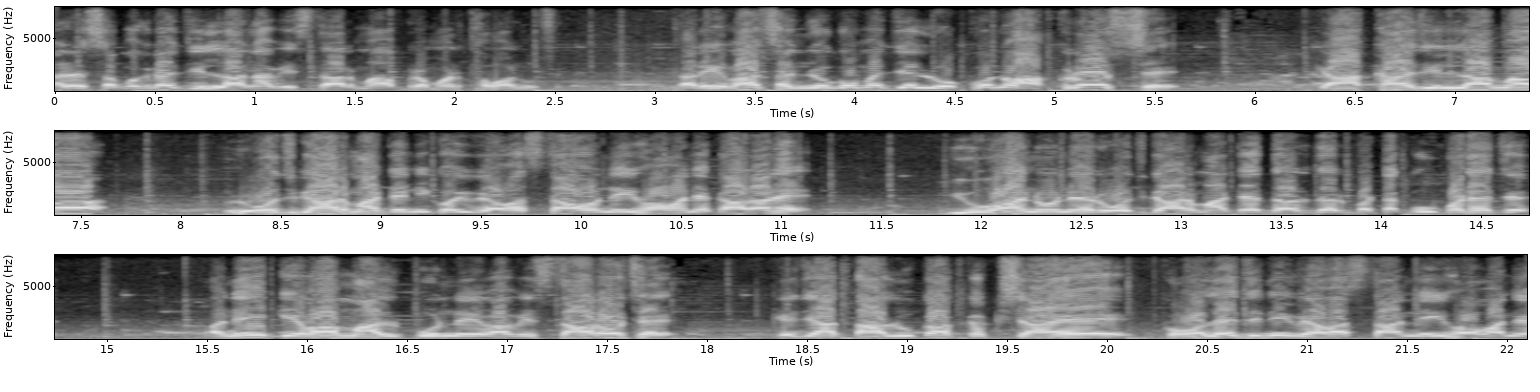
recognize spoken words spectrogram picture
અને સમગ્ર જિલ્લાના વિસ્તારમાં ભ્રમણ થવાનું છે. ત્યારે એવા સંજોગોમાં જે લોકોનો આક્રોશ છે કે આખા જિલ્લામાં રોજગાર માટેની કોઈ વ્યવસ્થાઓ નહીં હોવાને કારણે યુવાનોને રોજગાર માટે દર દર ભટકવું પડે છે. અનેક એવા માલપુરને એવા વિસ્તારો છે કે જ્યાં તાલુકા કક્ષાએ કોલેજની વ્યવસ્થા નહીં હોવાને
